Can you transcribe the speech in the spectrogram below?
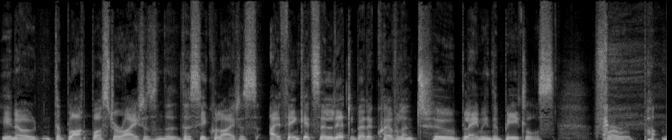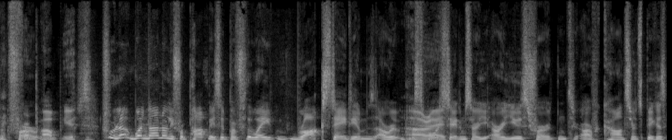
you know, the blockbusteritis and the, the sequelitis, I think it's a little bit equivalent to blaming the Beatles for po- for, pop music. for- well, not only for pop music, but for the way rock stadiums or sports right. stadiums are, are used for, are for concerts. Because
